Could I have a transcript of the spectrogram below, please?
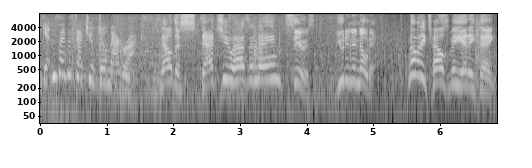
inside the statue of Joe Magarac. Now the statue has a name? Seriously, you didn't know that. Nobody tells me anything.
